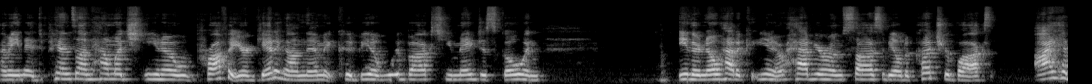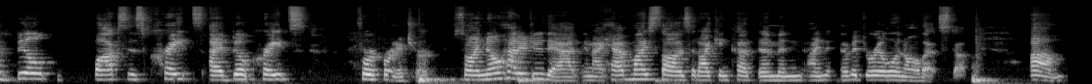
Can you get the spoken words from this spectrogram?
I mean, it depends on how much, you know, profit you're getting on them. It could be a wood box. You may just go and either know how to, you know, have your own saws to be able to cut your box. I have built boxes, crates. I have built crates for furniture. So I know how to do that. And I have my saws that I can cut them and I have a drill and all that stuff. Um,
